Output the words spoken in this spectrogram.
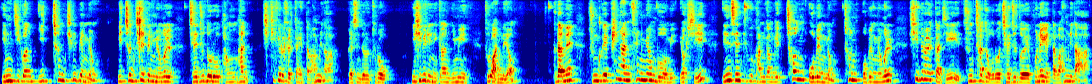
임직원 2,700명, 2,700명을 제주도로 방한시키기로 결정했다고 합니다. 그래서 이제는 들어 20일이니까 이미 들어왔네요. 그 다음에 중국의 핑한 생명보험이 역시 인센티브 관광객 1,500명, 1,500명을 11월까지 순차적으로 제주도에 보내겠다고 합니다.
